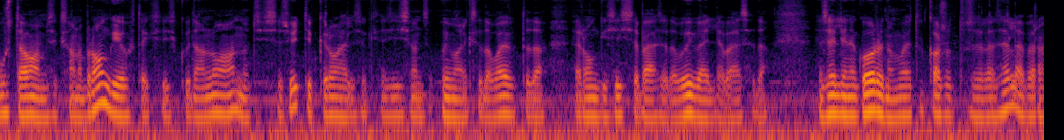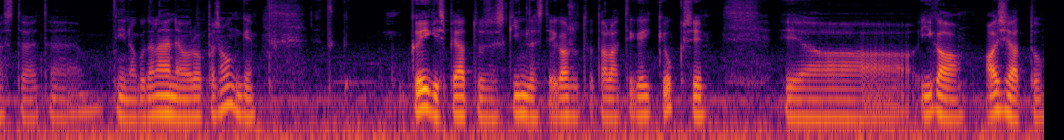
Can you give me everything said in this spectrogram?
uste avamiseks annab rongijuht, ehk siis kui ta on loa andnud, siis see sütibki roheliseks ja siis on võimalik seda vajutada ja rongi sisse pääseda või välja pääseda. ja selline kord on võetud kasutusele sellepärast, et nii, nagu ta Lääne-Euroopas ongi, kõigis peatuses kindlasti ei kasutata alati kõiki uksi ja iga asjatu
